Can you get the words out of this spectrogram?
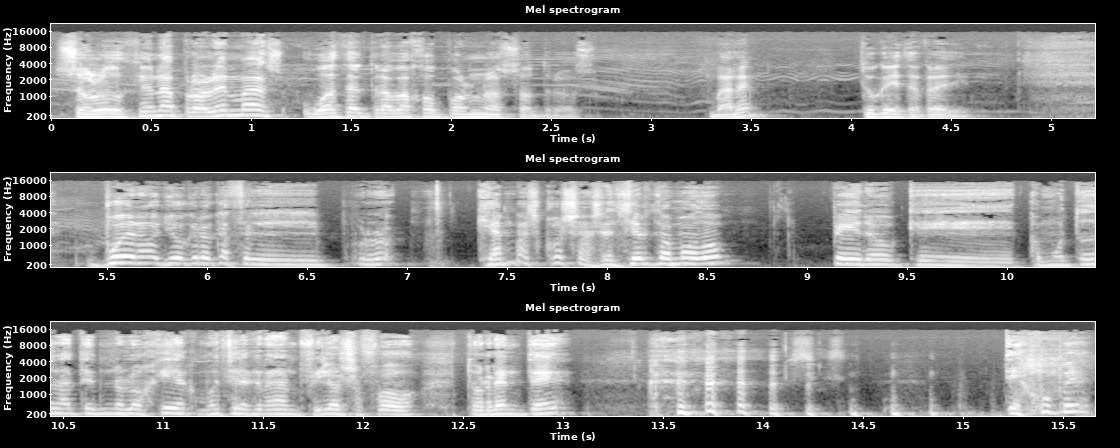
¿soluciona problemas o hace el trabajo por nosotros? ¿Vale? ¿Tú qué dices, Freddy? Bueno, yo creo que hace el que ambas cosas, en cierto modo, pero que como toda la tecnología, como dice el gran filósofo Torrente, te escupe,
